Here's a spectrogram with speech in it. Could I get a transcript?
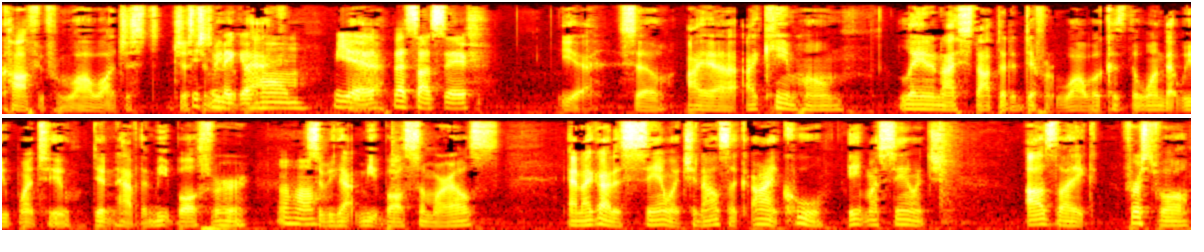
coffee from Wawa just just, Just to, to make it back. home. Yeah, Yeah. that's not safe. Yeah. So I uh, I came home. Lane and I stopped at a different Wawa because the one that we went to didn't have the meatballs for her. Uh-huh. So we got meatballs somewhere else. And I got a sandwich and I was like, all right, cool. Ate my sandwich. I was like, first of all,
